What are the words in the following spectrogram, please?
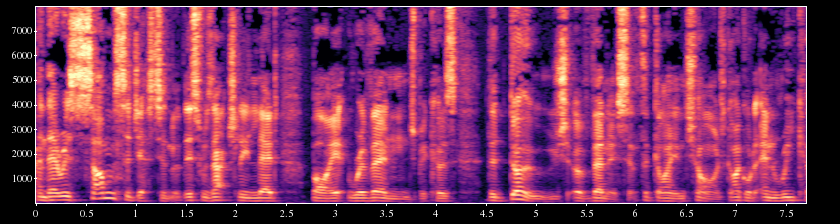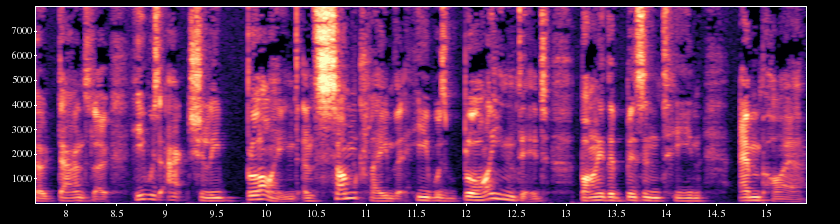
And there is some suggestion that this was actually led by revenge because the Doge of Venice, that's the guy in charge, a guy called Enrico Dandolo, he was actually blind, and some claim that he was blinded by the Byzantine Empire.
